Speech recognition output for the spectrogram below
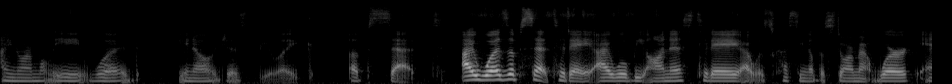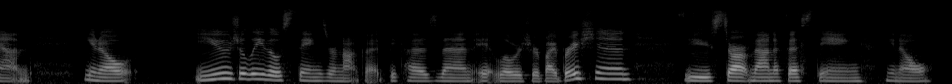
I normally would, you know, just be like upset I was upset today. I will be honest. Today I was cussing up a storm at work, and you know, usually those things are not good because then it lowers your vibration. You start manifesting, you know,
